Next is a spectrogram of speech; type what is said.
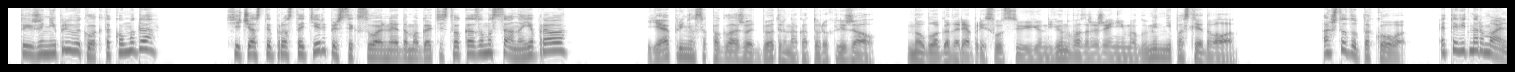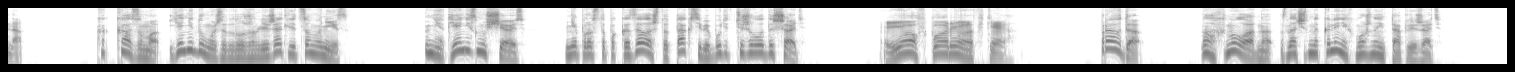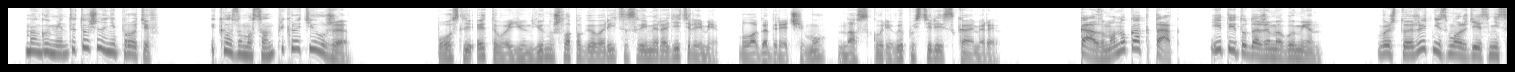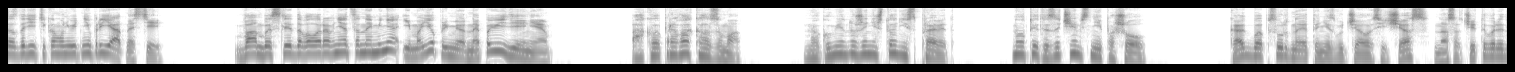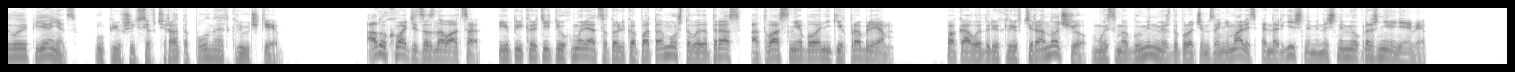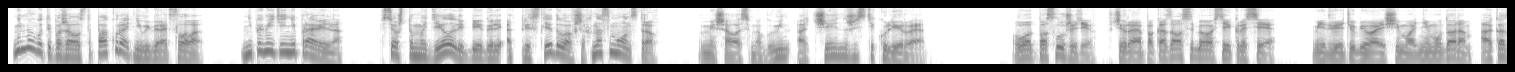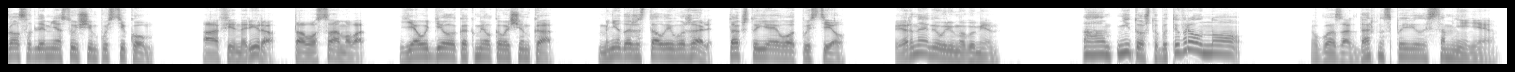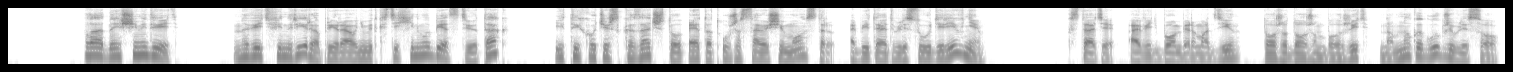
Ты же не привыкла к такому, да? Сейчас ты просто терпишь сексуальное домогательство Казума-сана, я права? Я принялся поглаживать бедра, на которых лежал, но благодаря присутствию Юн-Юн возражений Магумин не последовало. А что тут такого? Это ведь нормально. Как Казума, я не думаю, что ты должен лежать лицом вниз. Нет, я не смущаюсь. Мне просто показалось, что так себе будет тяжело дышать. Я в порядке. Правда? Ах, ну ладно, значит на коленях можно и так лежать. Магумин, ты точно не против? И Казума-сан, прекрати уже. После этого Юн-Юн ушла поговорить со своими родителями, благодаря чему нас вскоре выпустили из камеры. Казума, ну как так? И ты туда же, Магумин. Вы что, жить не сможете, если не создадите кому-нибудь неприятностей? Вам бы следовало равняться на меня и мое примерное поведение. Аква права, Казума. Магумин уже ничто не исправит. Но ты-то зачем с ней пошел? Как бы абсурдно это ни звучало сейчас, нас отчитывали двое пьяниц, упившихся вчера до полной отключки. «А ну хватит зазнаваться и прекратите ухмыляться только потому, что в этот раз от вас не было никаких проблем. Пока вы дрыхли вчера ночью, мы с Магумин, между прочим, занимались энергичными ночными упражнениями. Не могу ты, пожалуйста, поаккуратнее выбирать слова? Не поймите неправильно. Все, что мы делали, бегали от преследовавших нас монстров. Вмешалась Магумин, отчаянно жестикулируя. Вот послушайте, вчера я показал себя во всей красе. Медведь, убивающий одним ударом, оказался для меня сущим пустяком. А Фенрира, того самого, я уделал как мелкого щенка. Мне даже стало его жаль, так что я его отпустил. Верно я говорю, Магумин? А, не то чтобы ты врал, но... В глазах Даркнесс появилось сомнение. Ладно, еще медведь. Но ведь Фенрира приравнивает к стихийному бедствию, так? И ты хочешь сказать, что этот ужасающий монстр обитает в лесу у деревни? Кстати, а ведь бомбер Мадзин тоже должен был жить намного глубже в лесу.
